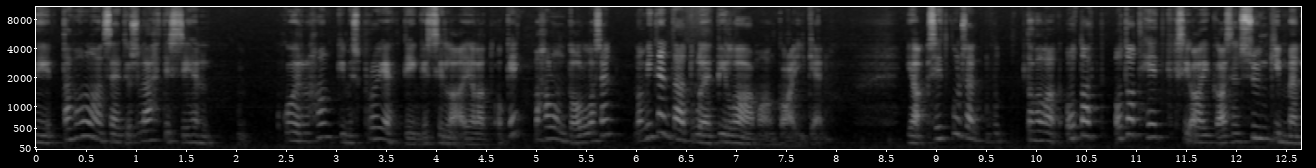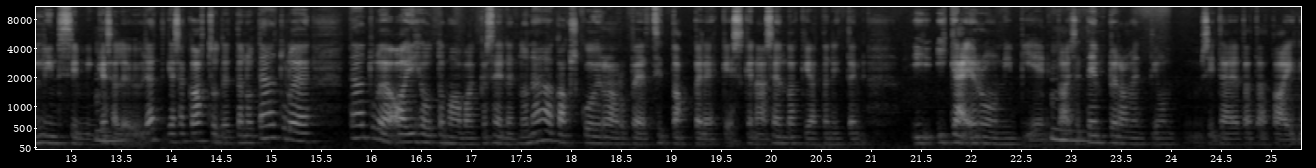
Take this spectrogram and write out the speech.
Niin tavallaan se, että jos lähtisi siihen koiran hankkimisprojektiinkin sillä ajalla, että okei, mä haluan tollasen, no miten tämä tulee pilaamaan kaiken? Ja sitten kun sä tavallaan otat, otat hetkeksi aikaa sen synkimmän linssin, minkä mm. sä löydät, ja sä katsot, että no tää tulee, tää tulee aiheuttamaan vaikka sen, että no nämä kaksi koiraa rupeat sitten tappelemaan keskenään sen takia, että niiden ikäero on niin pieni, mm. tai se mm. temperamentti on sitä ja tätä, tai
